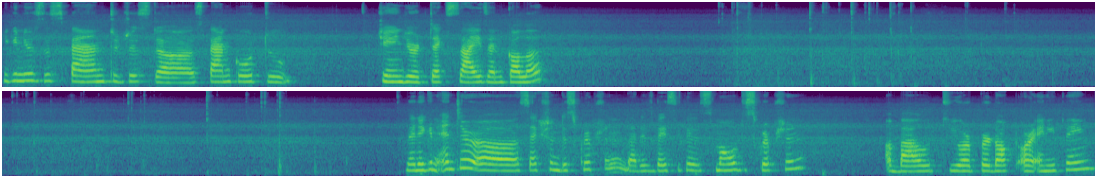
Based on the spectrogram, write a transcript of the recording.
you can use this span to just uh, span code to change your text size and color Then you can enter a section description that is basically a small description about your product or anything.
